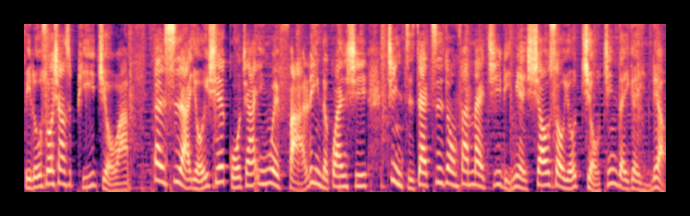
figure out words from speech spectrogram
比如说像是啤酒啊。但是啊，有一些国家因为法令的关系，禁止在自动贩卖机里面销售有酒精的一个饮料。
